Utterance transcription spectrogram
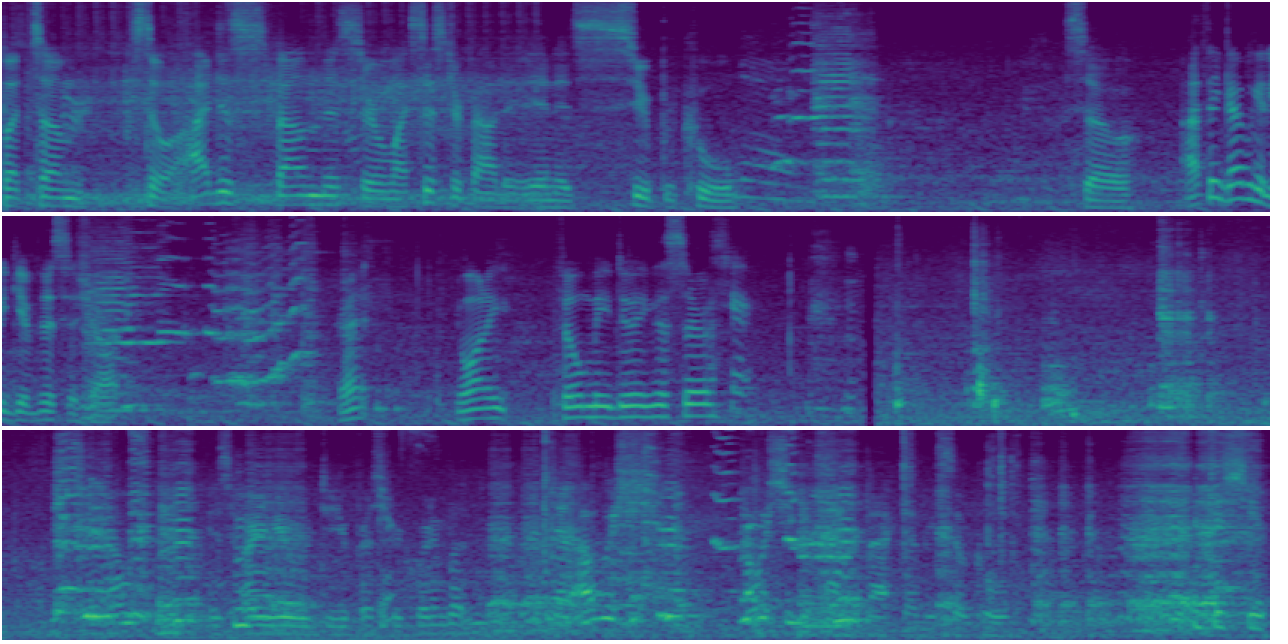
But um, still, I just found this, or my sister found it, and it's super cool. So, I think I'm gonna give this a shot. Right? You wanna film me doing this, Sarah? Sure. Is, are you, do you press yes. recording button? Yeah, I wish, I wish you could pull it back, that'd be so cool. Just shoot.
